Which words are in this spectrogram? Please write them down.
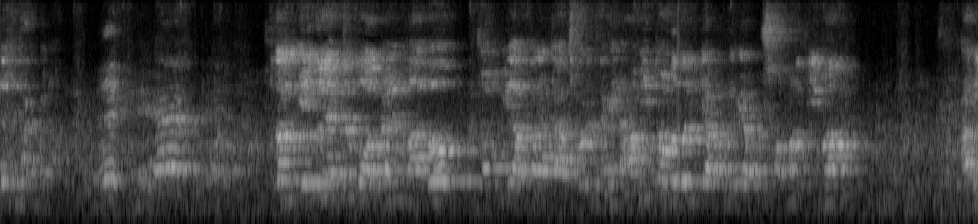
দেশে থাকবে সুতরাং এগুলো একটু জঙ্গি আপনারা কাজ করে থাকেন। আমি তো মনে কি আপনাদেরকে আপনার সম্মানিত ইমাম। আমি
